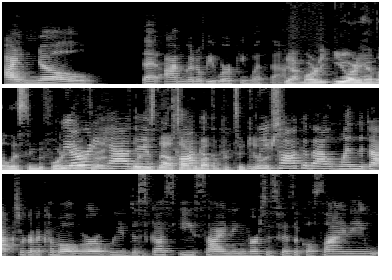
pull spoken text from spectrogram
I know that I'm going to be working with them. yeah, Marty, you already have the listing before We already through it. have We're just We now talking about the particulars. We talk about when the docs are going to come over. We discuss e-signing versus physical signing.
